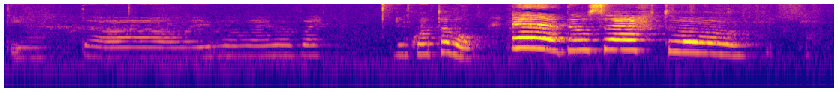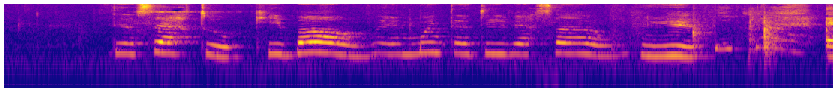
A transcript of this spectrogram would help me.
tentar. Vai, vai, vai, vai, vai. Por enquanto tá bom. É, deu certo! Deu certo, que bom, é muita diversão. É,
